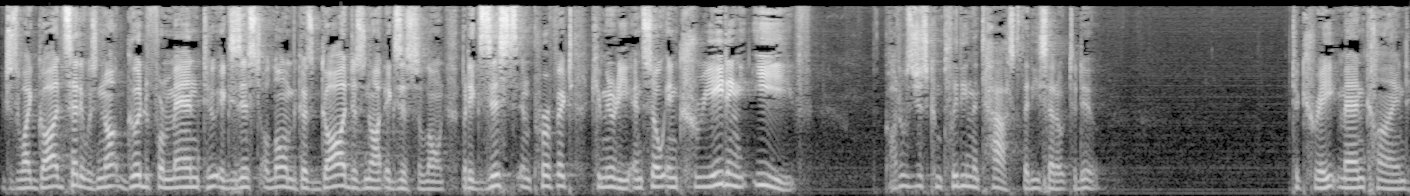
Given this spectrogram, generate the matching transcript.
Which is why God said it was not good for man to exist alone because God does not exist alone, but exists in perfect community. And so in creating Eve, God was just completing the task that he set out to do. To create mankind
